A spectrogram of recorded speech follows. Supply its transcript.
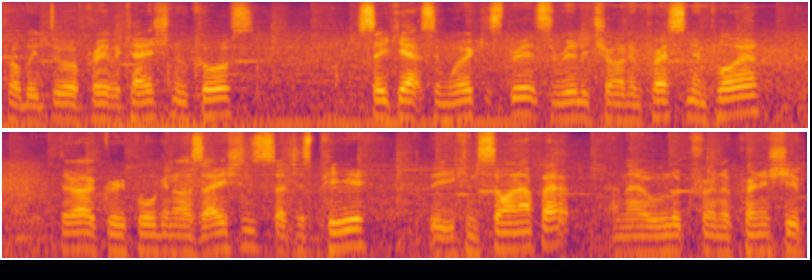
probably do a pre-vocational course, seek out some work experience and really try and impress an employer. There are group organisations such as PEER that you can sign up at and they will look for an apprenticeship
